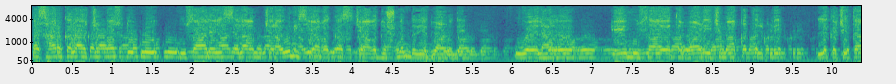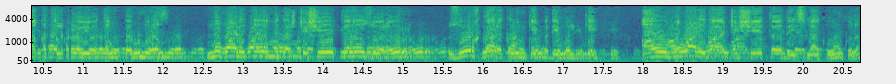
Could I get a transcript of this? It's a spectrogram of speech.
پس هر کله چې قصد وکړو موسی علیه السلام چې راونی سی هغه کس چې هغه دشمن د دې دوانو دی. ویل هغه اے موسی ته غواړي چې ما قتل کړي لکه چې تا قتل کړو یو تن پرون ورځ نه غواړي ته مگر چې شی ته زورور زور ښکار کوونکې په دې ملک کې. او نه غواړي دا چې شی ته د اصلاح کوونکو نه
